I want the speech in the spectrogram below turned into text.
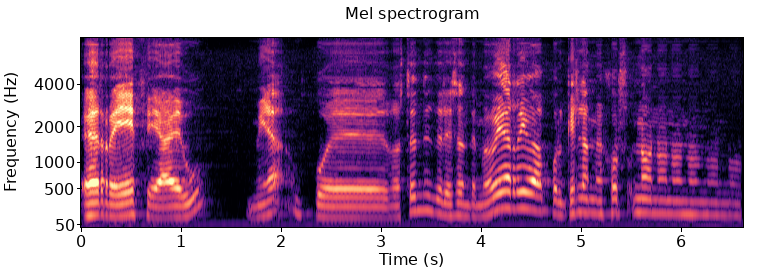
RF a EU. Mira, pues bastante interesante. Me voy arriba porque es la mejor... No, no, no, no, no, no.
